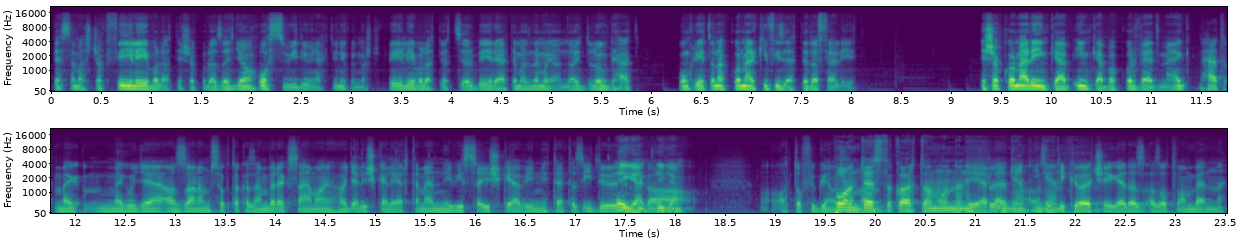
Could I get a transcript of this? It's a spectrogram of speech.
teszem azt csak fél év alatt, és akkor az egy olyan hosszú időnek tűnik, hogy most fél év alatt ötször béreltem, az nem olyan nagy dolog, de hát konkrétan akkor már kifizetted a felét és akkor már inkább, inkább akkor vedd meg. Hát meg, meg ugye azzal nem szoktak az emberek számolni, hogy el is kell érte menni, vissza is kell vinni, tehát az időt, igen, meg a, igen. attól függően, Pont ezt akartam mondani. Bérled, igen, az igen. úti költséged, az, az ott van benne.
